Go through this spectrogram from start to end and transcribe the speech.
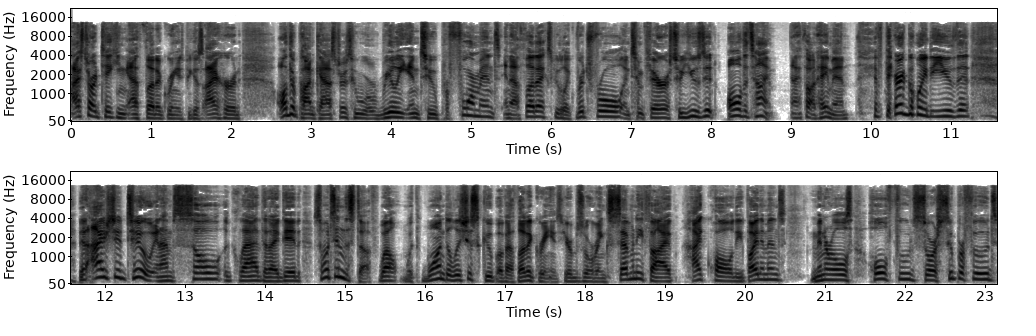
I started taking athletic greens because I heard other podcasters who were really into performance and athletics, people like Rich Roll and Tim Ferriss, who used it all the time. And I thought, hey man, if they're going to use it, then I should too. And I'm so glad that I did. So what's in the stuff? Well, with one delicious scoop of athletic greens, you're absorbing 75 high quality vitamins, minerals, whole food source superfoods,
